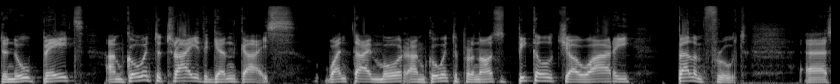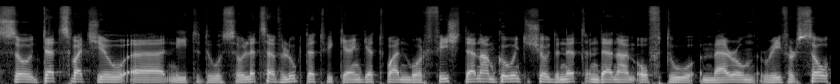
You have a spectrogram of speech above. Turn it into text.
the new bait. I'm going to try it again, guys. One time more. I'm going to pronounce it pickle jawari pelham fruit. Uh, so that's what you uh, need to do. So let's have a look that we can get one more fish. Then I'm going to show the net and then I'm off to Marron River. So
